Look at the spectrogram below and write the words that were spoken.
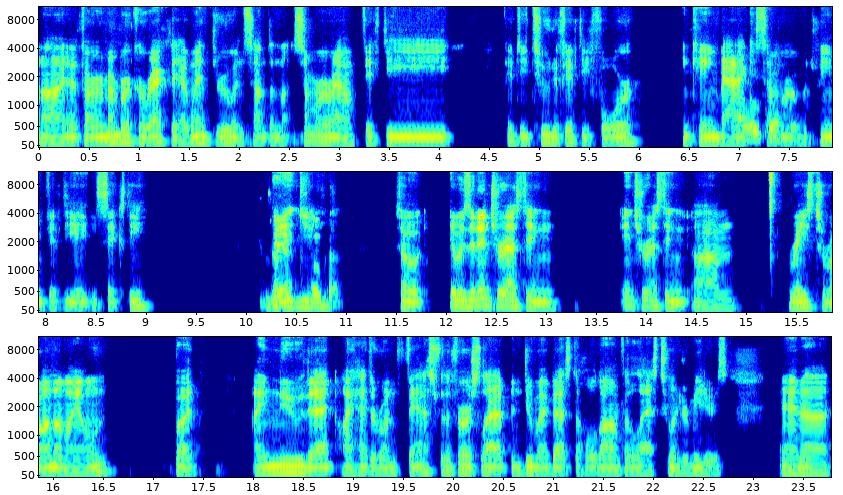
uh, if I remember correctly, I went through and something like somewhere around 50, 52 to 54 and came back Oh, okay. somewhere between 58 and 60. But Yeah. you- okay. so it was an interesting, interesting um, race to run on my own, but I knew that I had to run fast for the first lap and do my best to hold on for the last 200 meters, and Mhm. uh,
